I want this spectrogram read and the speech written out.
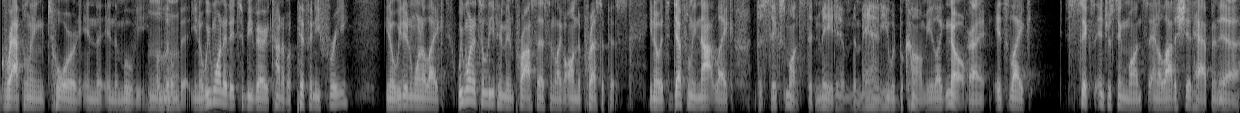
grappling toward in the in the movie a little bit. You know, we wanted it to be very kind of epiphany free. You know, we didn't want to like we wanted to leave him in process and like on the precipice. You know, it's definitely not like the 6 months that made him the man he would become. You're like, no. Right. It's like six interesting months and a lot of shit happens. Yeah.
